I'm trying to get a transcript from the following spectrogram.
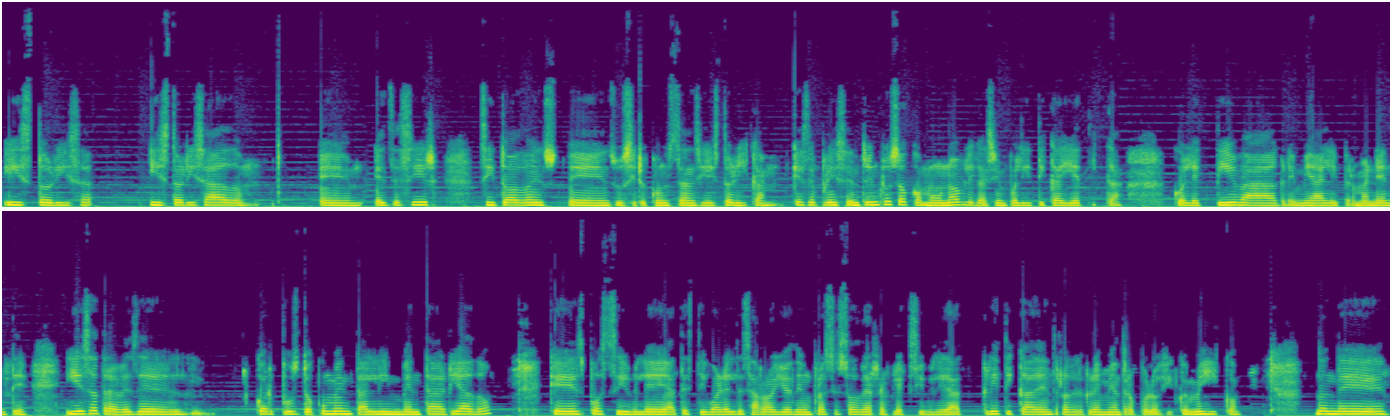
historiza, historizado, em, es decir, situado en, en, su circunstancia histórica, que se presentó incluso como una obligación política y ética, colectiva, gremial y permanente, y es a través del corpus documental inventariado que es posible atestiguar el desarrollo de un proceso de reflexibilidad crítica dentro del gremio antropológico en México, donde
